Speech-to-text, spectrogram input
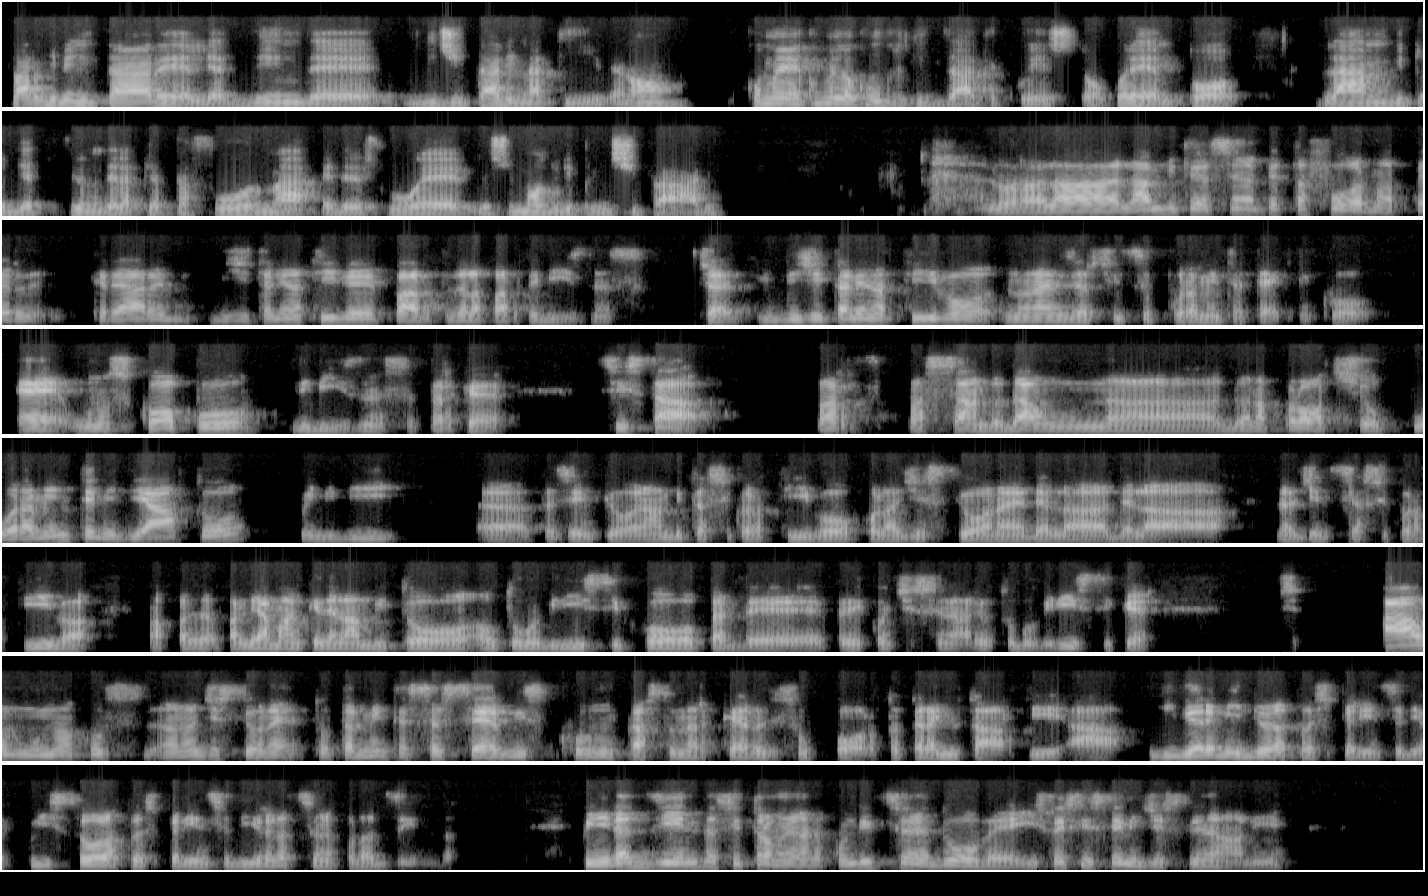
far diventare le aziende digitali native, no? come, come, lo concretizzate questo? Qual è un po' l'ambito di azione della piattaforma e dei suoi moduli principali? Allora, la, l'ambito di azione della piattaforma per creare digitali native parte dalla parte business. Cioè, il digitale nativo non è un esercizio puramente tecnico, è uno scopo di business, perché si sta par- passando da un, uh, da un, approccio puramente mediato, quindi di, uh, per esempio, nell'ambito assicurativo con la gestione della, della, dell'agenzia assicurativa, ma parliamo anche nell'ambito automobilistico per le, per le concessionarie automobilistiche, ha una, una, gestione totalmente self-service con un customer care di supporto per aiutarti a vivere meglio la tua esperienza di acquisto, la tua esperienza di relazione con l'azienda. Quindi l'azienda si trova in una condizione dove i suoi sistemi gestionali,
